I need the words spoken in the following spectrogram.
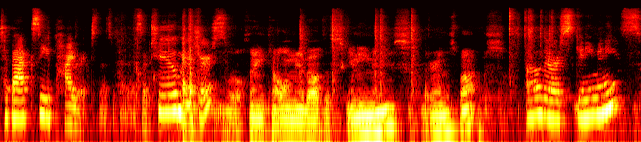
tabaxi pirate. That's what that is. So two miniatures. A little thing telling me about the skinny minis that are in this box. Oh, there are skinny minis.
